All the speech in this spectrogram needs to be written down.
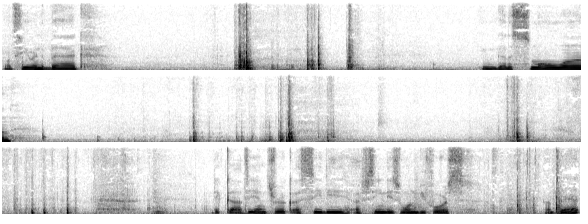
What's here in the back? We got a small one. KTM truck. I see the I've seen this one before. Not bad.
